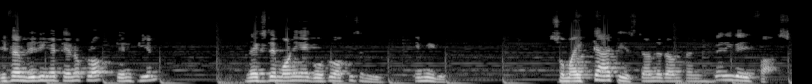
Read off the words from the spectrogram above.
If I'm reading at 10 o'clock, 10 p.m., next day morning I go to office and read immediately. So my TAT is turnaround time very very fast.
